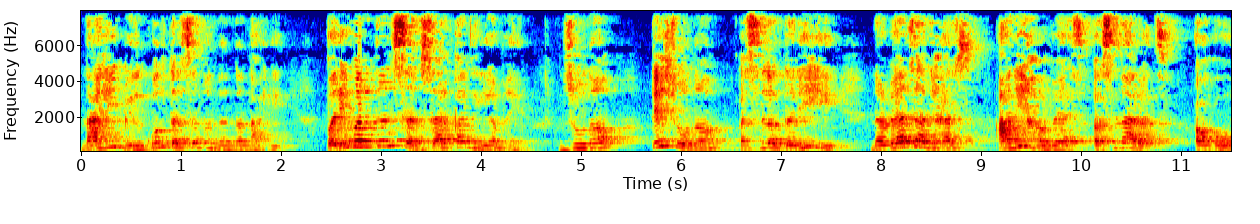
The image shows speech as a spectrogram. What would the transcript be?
नाही बिलकुल तसं म्हणणं नाही. परिवर्तन संसार का नियम है. जुनं ते सोनं असलं तरीही नव्याचा ध्यास आणि हव्यास असणारच. अहो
